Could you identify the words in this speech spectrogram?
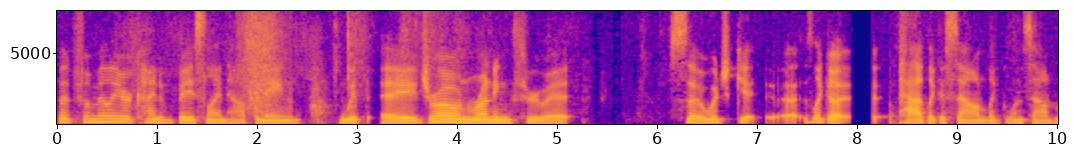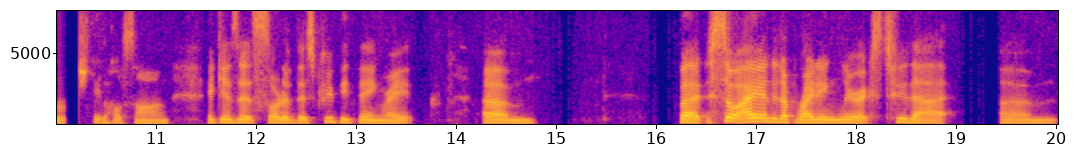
but familiar kind of bass line happening with a drone running through it. So which get uh, it's like a, a pad like a sound like one sound through the whole song. It gives it sort of this creepy thing right? Um but so i ended up writing lyrics to that um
